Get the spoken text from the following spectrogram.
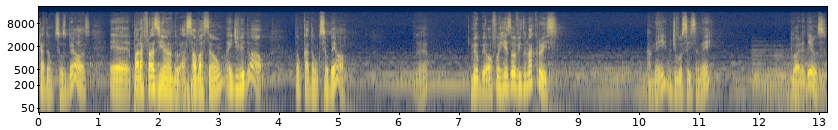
Cada um com seus BOs. É, parafraseando, a salvação é individual. Então, cada um com seu BO. Né? Meu BO foi resolvido na cruz. Amém? O de vocês também? Glória a Deus.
